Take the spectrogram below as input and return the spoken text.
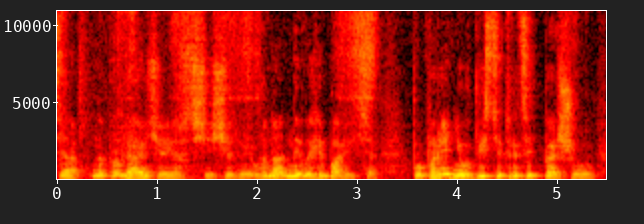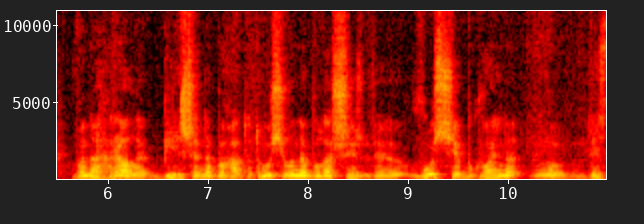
Ця направляюча, я ще ще думаю, вона не вигибається. Попередньо в 231-му вона грала більше набагато, тому що вона була шир, е, вужче буквально ну, десь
